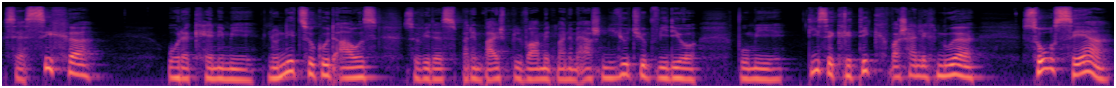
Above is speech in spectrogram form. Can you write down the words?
sehr sicher oder kenne ich mich noch nicht so gut aus, so wie das bei dem Beispiel war mit meinem ersten YouTube-Video, wo mich diese Kritik wahrscheinlich nur so sehr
